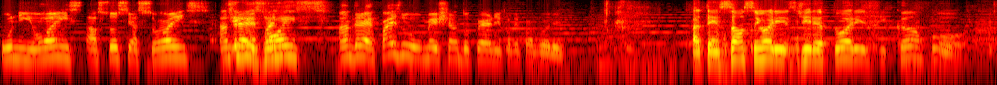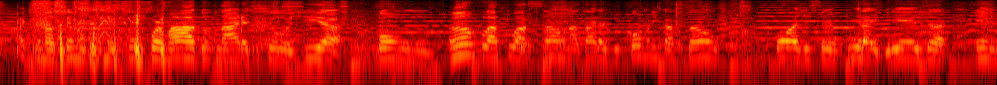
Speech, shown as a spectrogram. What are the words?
uniões, associações. André, faz, Divisões. André, faz o mexendo do Perna, por favor. aí. Atenção, senhores diretores de campo. Aqui nós temos um recém-formado na área de teologia, com ampla atuação nas áreas de comunicação, pode servir a igreja em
